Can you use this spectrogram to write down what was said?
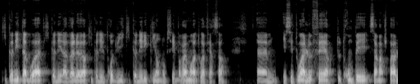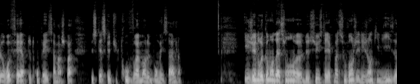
qui connaît ta boîte, qui connaît la valeur, qui connaît le produit, qui connaît les clients. Donc, c'est vraiment à toi de faire ça. Et c'est toi à le faire, te tromper, ça marche pas, le refaire, te tromper, ça marche pas, jusqu'à ce que tu trouves vraiment le bon message. Et j'ai une recommandation euh, dessus, c'est-à-dire que moi, souvent, j'ai des gens qui me disent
